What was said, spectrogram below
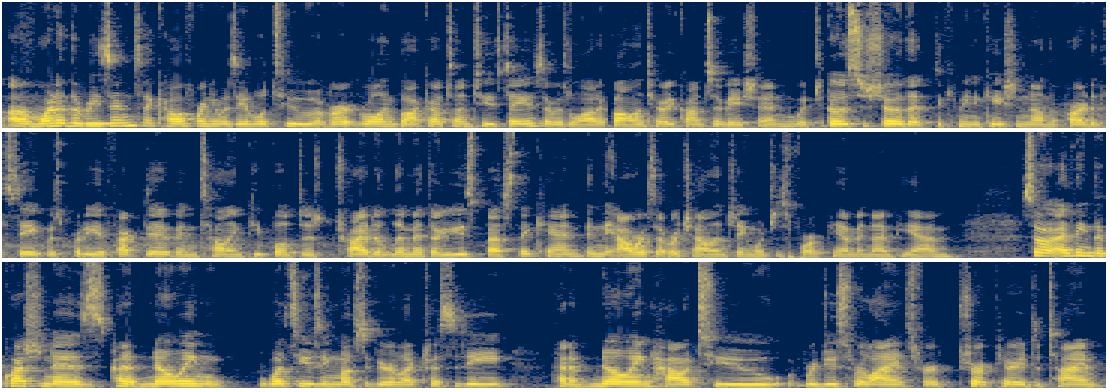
um, one of the reasons that California was able to avert rolling blackouts on Tuesdays, there was a lot of voluntary conservation, which goes to show that the communication on the part of the state was pretty effective in telling people to try to limit their use best they can in the hours that were challenging, which is 4 p.m. and 9 p.m. So I think the question is kind of knowing what's using most of your electricity, kind of knowing how to reduce reliance for short periods of time,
